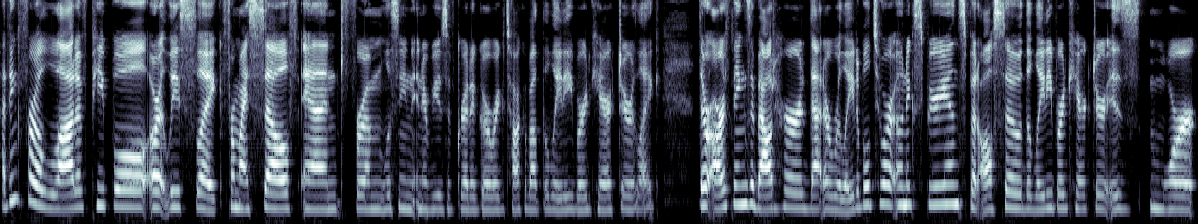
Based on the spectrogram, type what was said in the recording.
I think for a lot of people, or at least like for myself, and from listening to interviews of Greta Gerwig talk about the Lady Bird character, like there are things about her that are relatable to our own experience, but also the Lady Bird character is more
